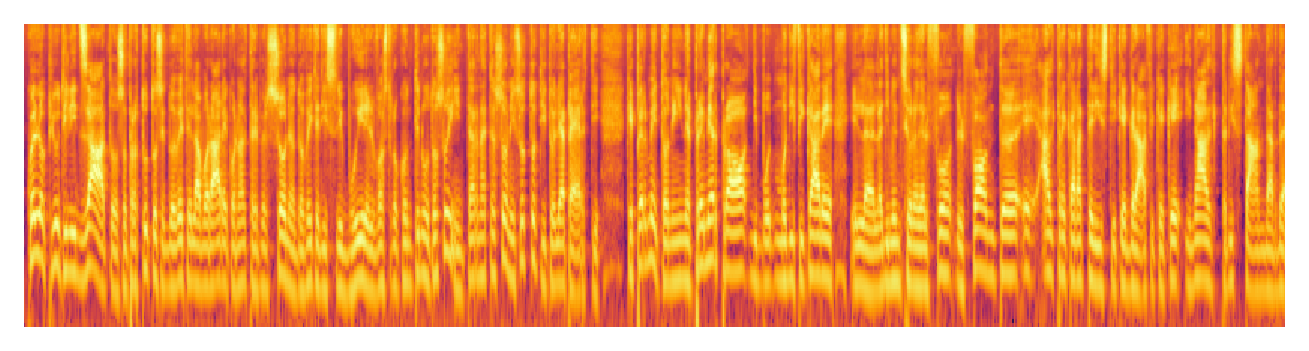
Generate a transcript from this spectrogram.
Quello più utilizzato, soprattutto se dovete lavorare con altre persone o dovete distribuire il vostro contenuto su internet, sono i sottotitoli aperti che permettono in Premiere Pro di modificare il, la dimensione del, fo del font e altre caratteristiche grafiche che in altri standard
